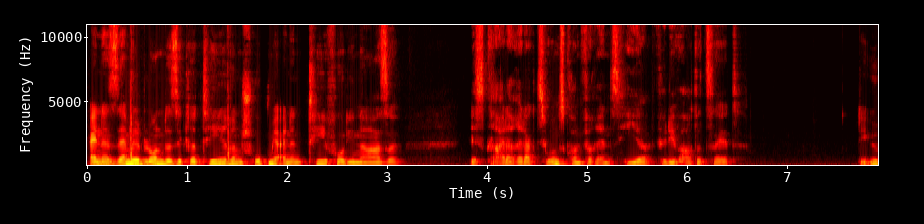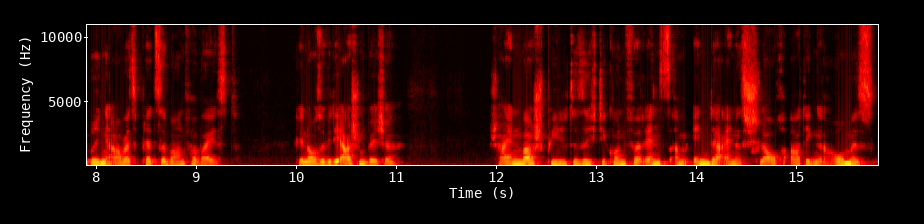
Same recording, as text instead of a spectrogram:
Eine semmelblonde Sekretärin schob mir einen Tee vor die Nase. Ist gerade Redaktionskonferenz hier für die Wartezeit. Die übrigen Arbeitsplätze waren verwaist, genauso wie die Aschenbecher. Scheinbar spielte sich die Konferenz am Ende eines schlauchartigen Raumes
